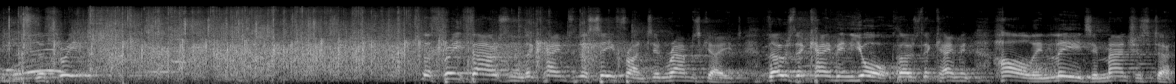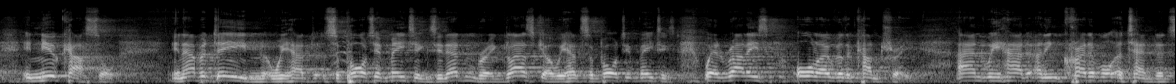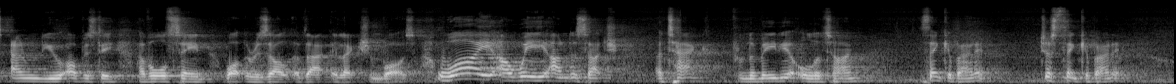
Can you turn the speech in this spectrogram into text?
The three the 3,000 that came to the seafront in Ramsgate, those that came in York, those that came in Hull, in Leeds, in Manchester, in Newcastle, in Aberdeen, we had supportive meetings. In Edinburgh, in Glasgow, we had supportive meetings. We had rallies all over the country. And we had an incredible attendance, and you obviously have all seen what the result of that election was. Why are we under such attack from the media all the time? Think about it. Just think about it.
